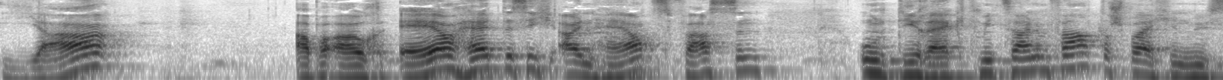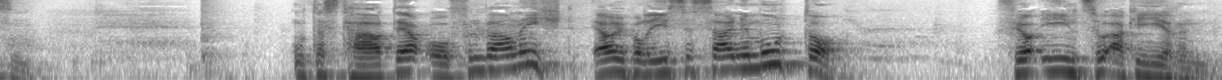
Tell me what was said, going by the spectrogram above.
Ja, aber auch er hätte sich ein Herz fassen und direkt mit seinem Vater sprechen müssen. Und das tat er offenbar nicht. Er überließ es seine Mutter, für ihn zu agieren.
